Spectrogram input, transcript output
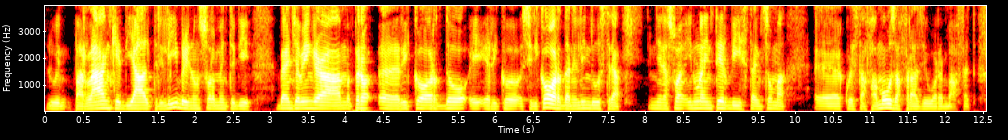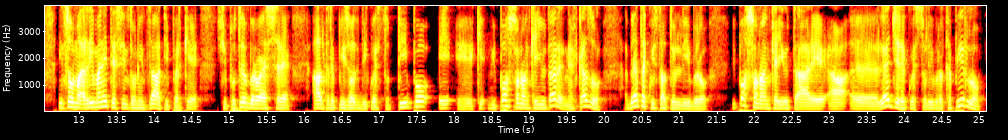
lui parla anche di altri libri, non solamente di Benjamin Graham, però eh, ricordo e ric- si ricorda nell'industria, sua, in una intervista, insomma, eh, questa famosa frase di Warren Buffett. Insomma, rimanete sintonizzati perché ci potrebbero essere altri episodi di questo tipo e eh, che vi possono anche aiutare, nel caso abbiate acquistato il libro, vi possono anche aiutare a eh, leggere questo libro, capirlo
